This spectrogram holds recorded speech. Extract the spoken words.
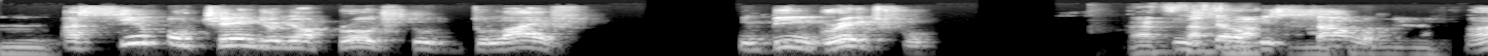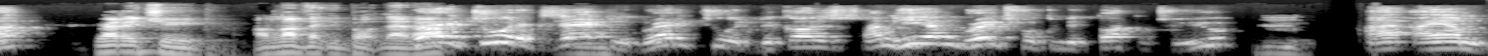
Mm. A simple change on your approach to, to life in being grateful that's, instead that's of be sour. Huh? Gratitude. I love that you brought that up. gratitude, up. exactly. Yeah. Gratitude, because I'm here, I'm grateful to be talking to you. Mm. I, I am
